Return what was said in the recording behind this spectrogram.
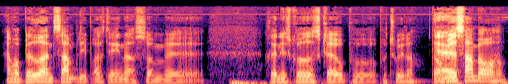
Han var bedre end samtlige brasilianere, som øh, René Skrøder skrev på, på Twitter. Der ja, var mere samba over ham.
